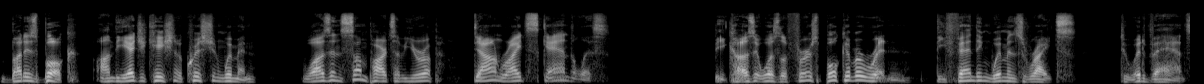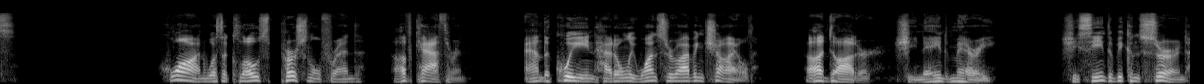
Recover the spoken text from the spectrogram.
But his book on the education of Christian women was in some parts of Europe downright scandalous because it was the first book ever written defending women's rights to advance. Juan was a close personal friend of Catherine, and the Queen had only one surviving child, a daughter she named Mary. She seemed to be concerned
